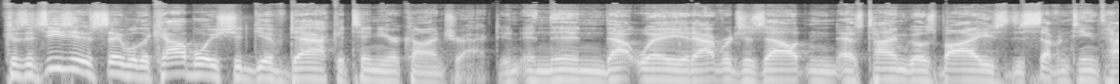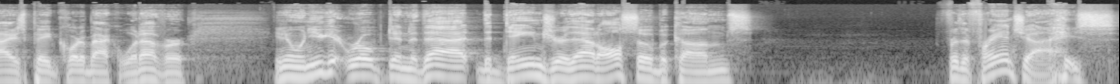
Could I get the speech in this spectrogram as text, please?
because it's easy to say, well, the Cowboys should give Dak a ten-year contract, and, and then that way it averages out, and as time goes by, he's the seventeenth highest paid quarterback, or whatever. You know, when you get roped into that, the danger of that also becomes for the franchise.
